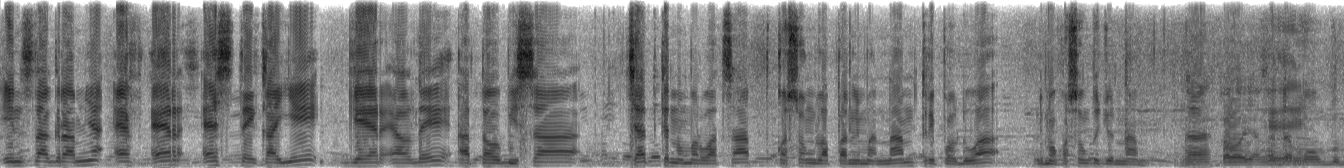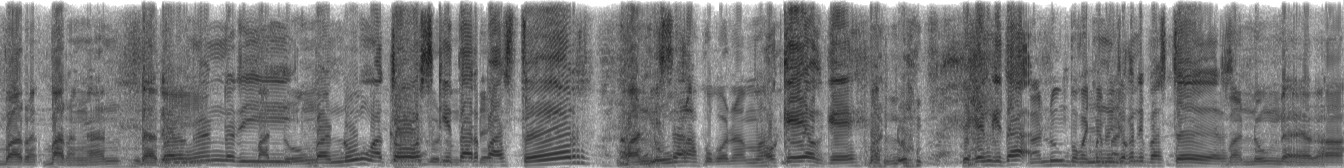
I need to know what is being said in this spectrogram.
Instagramnya FRSTKY GRLD atau bisa chat ke nomor WhatsApp 0856 222 5076. Nah kalau yang Oke. ada mau barengan dari barengan dari Bandung, Bandung, atau Gunung sekitar. Pasteur Bandung bisa- lah pokoknya mah Oke oke. Bandung Ya kan kita Bandung pokoknya menunjukkan Bandung. di Pasteur. Bandung daerah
